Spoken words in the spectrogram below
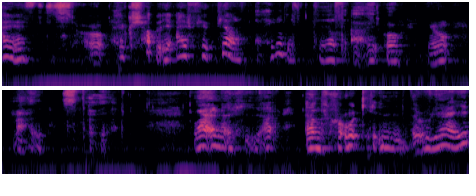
I, so actually I feel that I owe you my story. While here and working the way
